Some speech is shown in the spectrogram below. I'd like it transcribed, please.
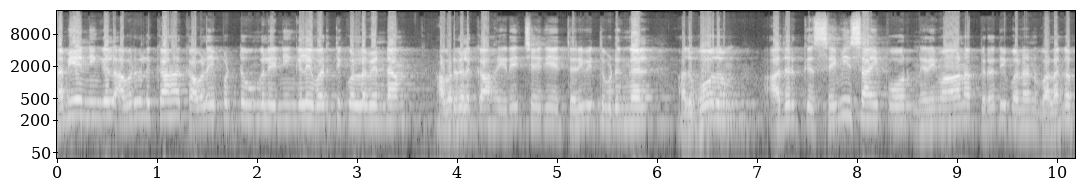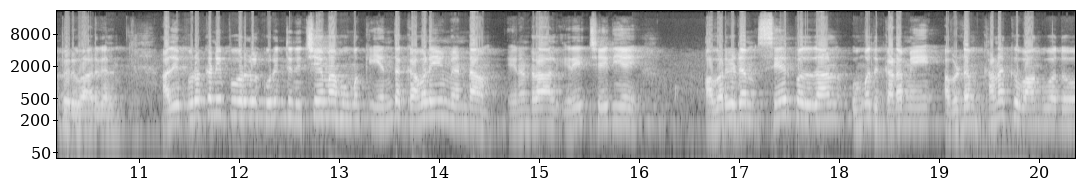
நபியை நீங்கள் அவர்களுக்காக கவலைப்பட்டு உங்களை நீங்களே வருத்தி கொள்ள வேண்டாம். அவர்களுக்காக இறைச்செய்தியை தெரிவித்து விடுங்கள். அதுபோதும் அதற்கு செவி சாய்ப்போர் நிறைவான பிரதிபலன் வழங்கப் பெறுவார்கள். அதை புறக்கணிப்பவர்கள் குறித்து நிச்சயமாக உமக்கு எந்த கவலையும் வேண்டாம். ஏனென்றால் இறை செய்தியை அவரிடம் சேர்ப்பதுதான் உமது கடமை. அவரிடம் கணக்கு வாங்குவதோ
